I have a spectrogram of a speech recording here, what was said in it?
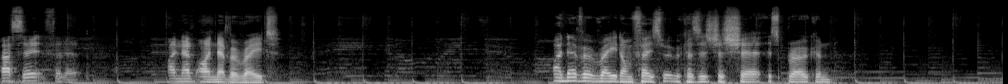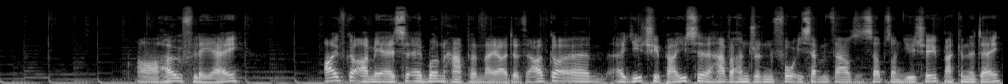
That's it, Philip. I never, I never raid. I never raid on Facebook because it's just shit. It's broken. Oh, hopefully, eh? I've got. I mean, it won't happen, mate. I don't. I've got um, a YouTube. I used to have 147,000 subs on YouTube back in the day,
